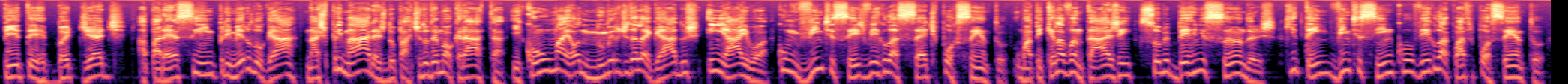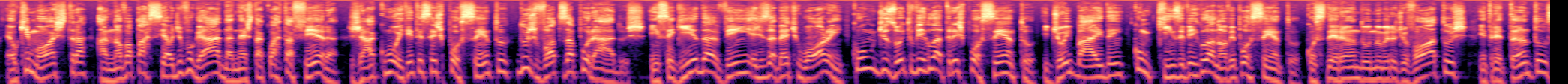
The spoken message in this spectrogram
Peter Buttigieg aparece em primeiro lugar nas primárias do Partido Democrata e com o maior número de delegados em Iowa, com 26,7%, uma pequena vantagem sobre Bernie Sanders, que tem 25,4%. É o que mostra a nova parcial divulgada nesta quarta-feira, já com 86% dos votos apurados. Em seguida, vem Elizabeth Warren com 18,3% e Joe Biden com 15,9%. Considerando o número de votos, entretanto,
